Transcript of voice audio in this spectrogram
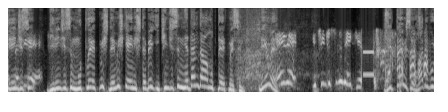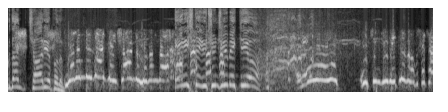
Birincisi tabii. birincisi mutlu etmiş demiş ki enişte bey ikincisi neden daha mutlu etmesin? Değil mi? Evet üçüncüsünü bekliyorum. Ciddi misin? Hadi buradan çağrı yapalım. yanımda zaten şu anda yanımda. Enişte üçüncüyü bekliyor. Evet. Üçüncüyü bekliyoruz ama bu sefer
